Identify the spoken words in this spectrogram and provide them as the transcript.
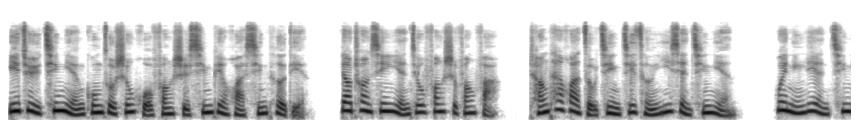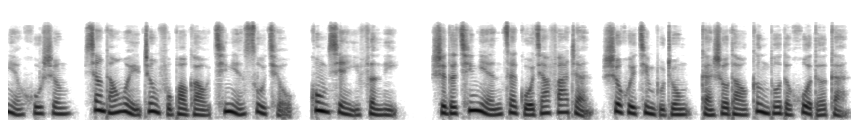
依据青年工作生活方式新变化、新特点，要创新研究方式方法，常态化走进基层一线青年，为凝练青年呼声，向党委政府报告青年诉求，贡献一份力，使得青年在国家发展、社会进步中感受到更多的获得感。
